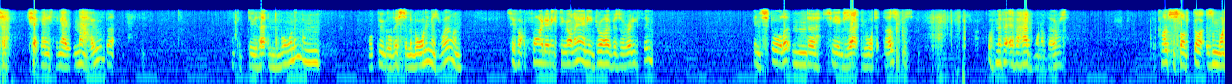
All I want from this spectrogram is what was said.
to check anything out now, but I could do that in the morning. And I'll Google this in the morning as well and see if I can find anything on there, any drivers or anything. Install it and uh, see exactly what it does because I've never ever had one of those. The closest I've got is my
